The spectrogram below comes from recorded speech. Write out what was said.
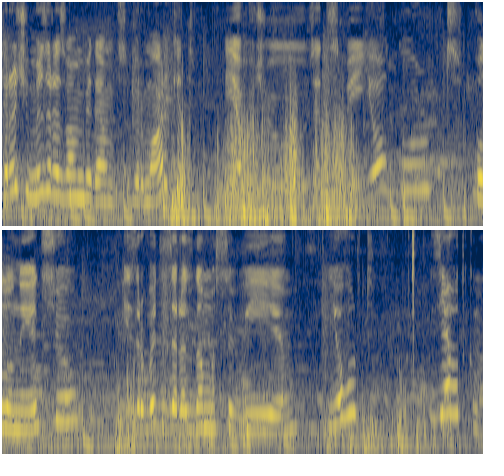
Коротше, ми зараз з вами підемо в супермаркет. І я хочу взяти собі йогурт, полуницю і зробити зараз вдома собі йогурт з ягодками.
